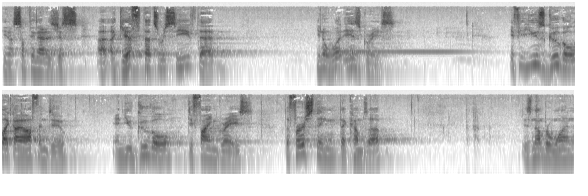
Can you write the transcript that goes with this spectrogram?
you know something that is just a, a gift that's received? That you know what is grace? If you use Google like I often do, and you Google define grace, the first thing that comes up is number one,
